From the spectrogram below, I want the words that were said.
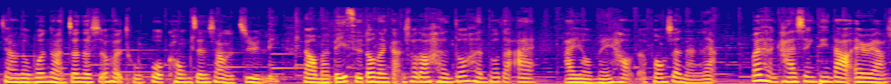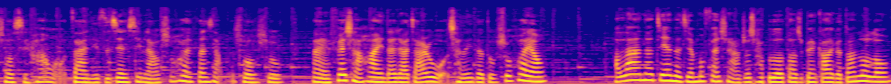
这样的温暖真的是会突破空间上的距离，让我们彼此都能感受到很多很多的爱，还有美好的丰盛能量。我也很开心听到 Aria 说喜欢我在女子健心聊书会分享的说书，那也非常欢迎大家加入我成立的读书会哦。好啦，那今天的节目分享就差不多到这边告一个段落喽。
